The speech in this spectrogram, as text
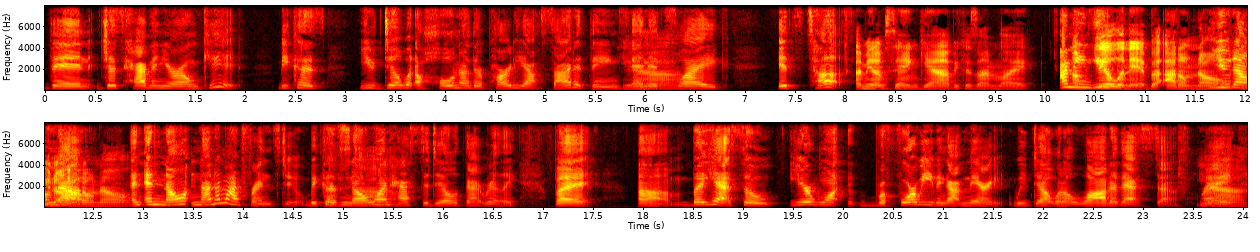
than just having your own kid because you deal with a whole nother party outside of things and it's like it's tough. i mean i'm saying yeah because i'm like I mean, I'm you- feeling it, but I don't know. You don't know, I don't know. and and no, none of my friends do because That's no one has to deal with that really. But um, but yeah. So year one, before we even got married, we dealt with a lot of that stuff, right? Yeah.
